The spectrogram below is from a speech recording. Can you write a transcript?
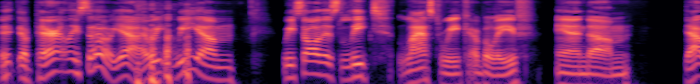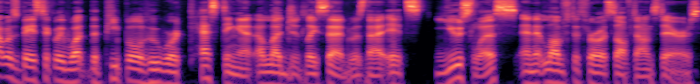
It, apparently so. Yeah. We we um we saw this leaked last week, I believe, and um that was basically what the people who were testing it allegedly said was that it's useless and it loves to throw itself downstairs.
